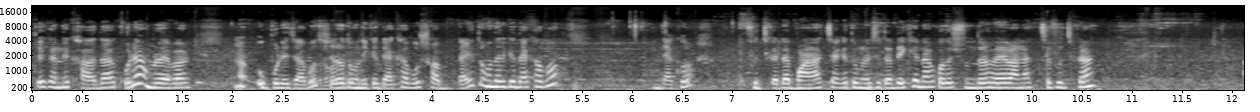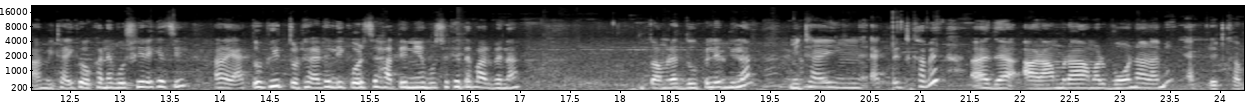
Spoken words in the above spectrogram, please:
তো এখানে খাওয়া দাওয়া করে আমরা এবার উপরে যাব। সেটাও তোমাদেরকে দেখাবো সবটাই, তোমাদেরকে দেখাবো। দেখো, ফুচকাটা বানাচ্ছে আগে, তোমরা সেটা দেখে নাও কত সুন্দরভাবে বানাচ্ছে ফুচকা। আর মিঠাইকে ওখানে বসিয়ে রেখেছি। আর এত ভিড় তো ঠেলাঠেলি করছে হাতে নিয়ে বসে খেতে পারবে না। তো আমরা দু প্লেট নিলাম মিঠাই এক প্লেট খাবে আর আমরা আমার বোন আর আমি এক প্লেট খাব।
